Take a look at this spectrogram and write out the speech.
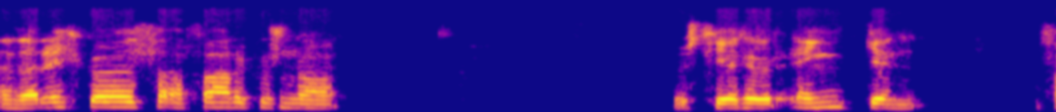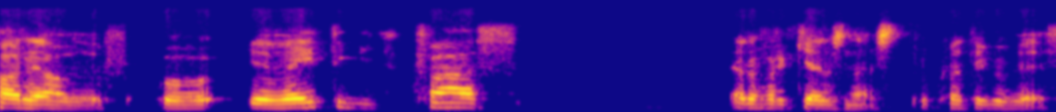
En það er eitthvað að fara eitthvað svona þú veist, hér hefur enginn farið á þur og ég veit ekki hvað er að fara að gerast næst og hvað tekur við.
